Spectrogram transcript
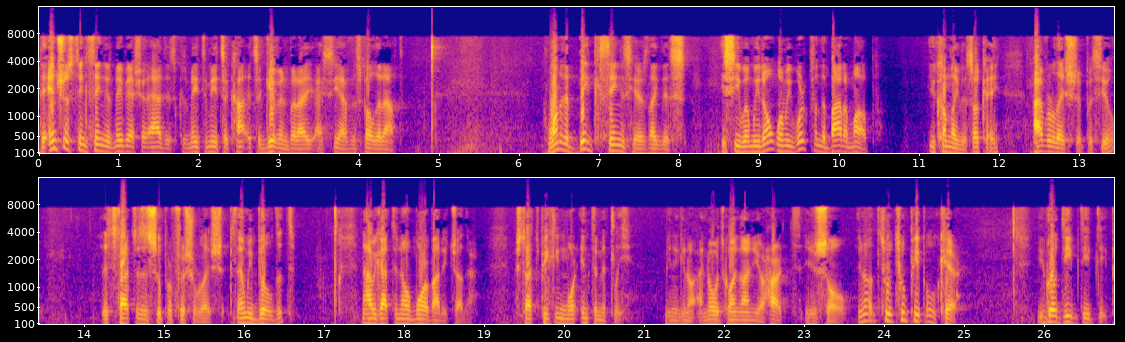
the interesting thing is maybe I should add this because to me it's a it's a given, but I, I see I haven't spelled it out. One of the big things here is like this. You see, when we don't when we work from the bottom up, you come like this. Okay, I have a relationship with you. It starts as a superficial relationship. Then we build it. Now we got to know more about each other. We start speaking more intimately. Meaning, you know, I know what's going on in your heart, in your soul. You know, two two people who care. You go deep, deep, deep.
